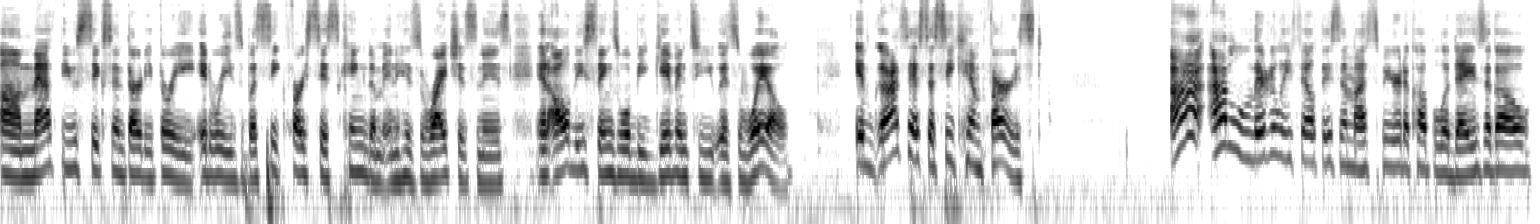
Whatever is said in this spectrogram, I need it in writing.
Um, Matthew 6 and 33, it reads, But seek first his kingdom and his righteousness, and all these things will be given to you as well. If God says to seek him first, I I literally felt this in my spirit a couple of days ago.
